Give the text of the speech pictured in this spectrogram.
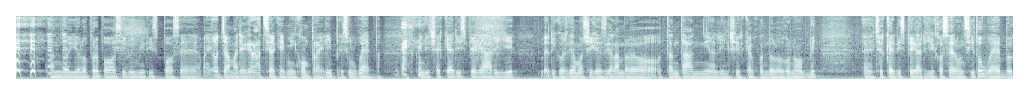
quando glielo proposi lui mi rispose ma io ho già Maria Grazia che mi compra i libri sul web. Quindi cercai di spiegargli ricordiamoci che Sgalambro aveva 80 anni all'incirca quando lo conobbi eh, cercai di spiegargli cos'era un sito web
